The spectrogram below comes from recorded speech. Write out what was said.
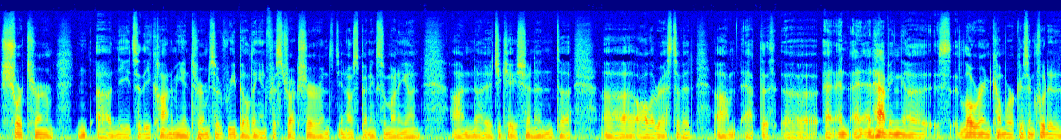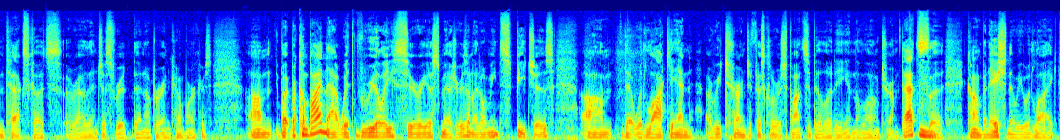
short-term needs of the economy in terms of rebuilding infrastructure and you know spending some money on on education and uh, all the rest of it um, at the uh, and, and, and having uh, lower income workers included in tax cuts rather than just than upper income workers. Um, but, but combine that with really serious measures, and I don't mean speeches, um, that would lock in a return to fiscal responsibility in the long term. That's mm-hmm. the combination that we would like.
